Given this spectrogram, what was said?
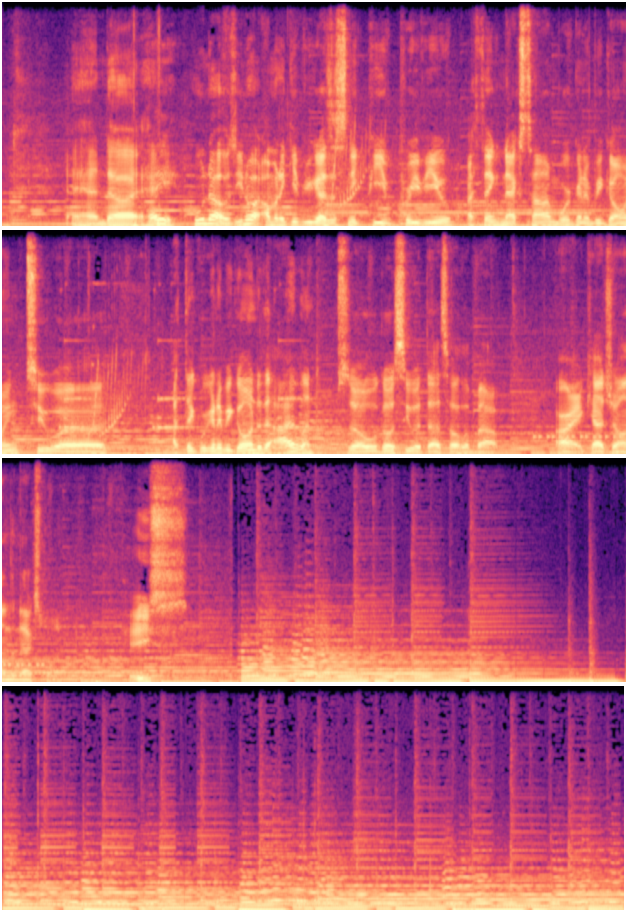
And uh, hey, who knows? You know what? I'm gonna give you guys a sneak peek preview. I think next time we're gonna be going to uh, I think we're gonna be going to the island. So we'll go see what that's all about. All right, catch you on the next one. Peace.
